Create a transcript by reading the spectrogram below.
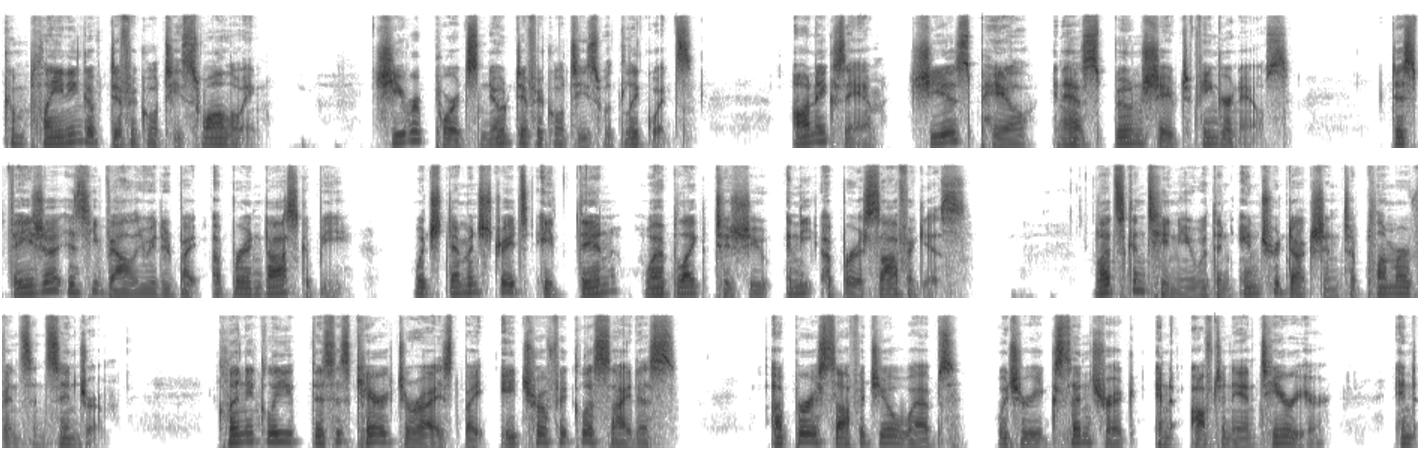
complaining of difficulty swallowing. She reports no difficulties with liquids. On exam, she is pale and has spoon shaped fingernails. Dysphagia is evaluated by upper endoscopy, which demonstrates a thin, web like tissue in the upper esophagus. Let's continue with an introduction to Plummer Vinson syndrome. Clinically, this is characterized by atrophic glossitis, upper esophageal webs, which are eccentric and often anterior, and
